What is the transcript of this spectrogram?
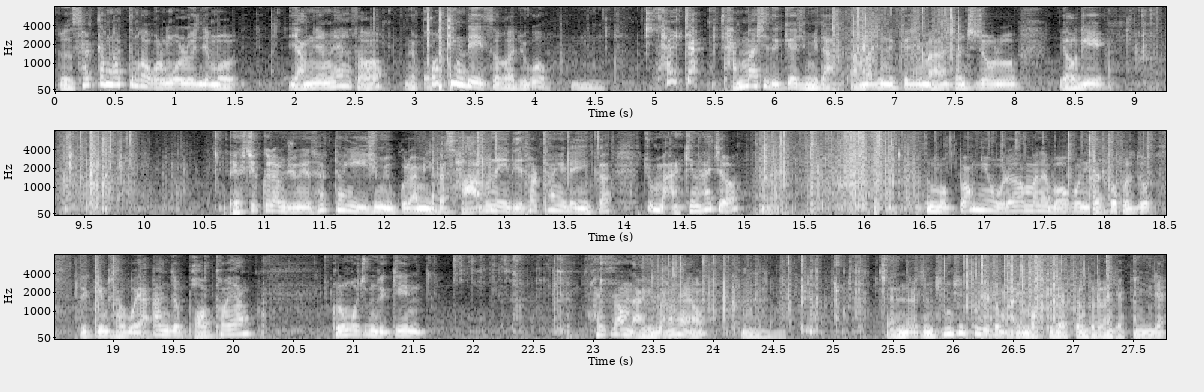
그 설탕 같은 거 그런 걸로 이제 뭐 양념해서 코팅돼 있어가지고 음, 살짝 단맛이 느껴집니다. 단맛이 느껴지만 전체적으로 여기 110g 중에 설탕이 26g이니까 4분의 1이 설탕이 되니까 좀 많긴 하죠. 뭐 뻥이 오래간만에 먹어보니까 또 그래도 느낌이 다고 약간 좀 버터 향 그런 거 좀 느낌 살짝 나기도 하네요. 음. 옛날에 좀 심심풀이도 많이 먹게 됐던 그런 제품인데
